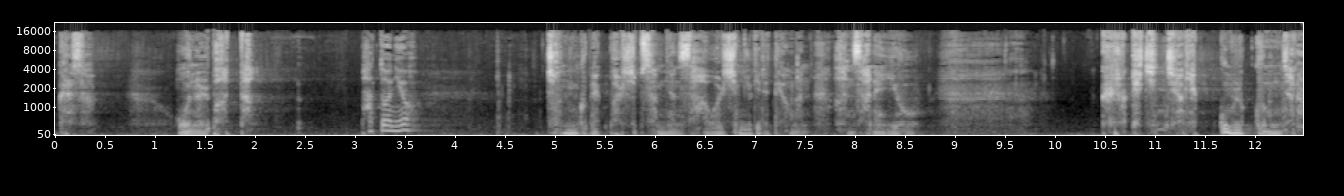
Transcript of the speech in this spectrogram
그래서 오늘 봤다. 봤더니요. 1983년 4월 16일에 태어난 한 사내 이후 그렇게 진지하게 꿈을 꾸는 자는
